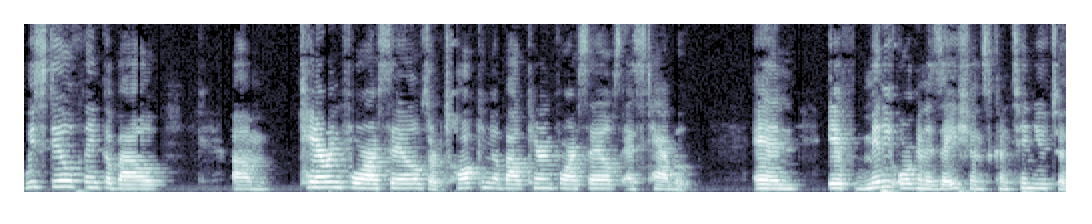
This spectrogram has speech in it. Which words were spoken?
we still think about um, caring for ourselves or talking about caring for ourselves as taboo. And if many organizations continue to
